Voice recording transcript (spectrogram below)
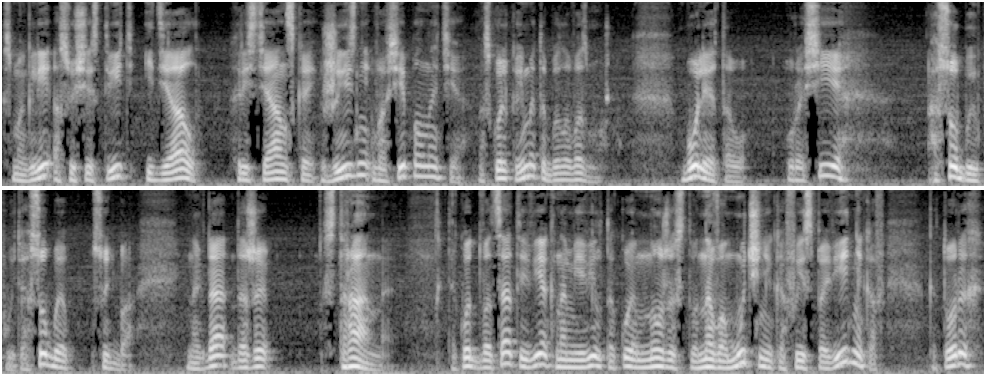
смогли осуществить идеал христианской жизни во всей полноте, насколько им это было возможно. Более того, у России особый путь, особая судьба, иногда даже странная. Так вот, 20 век нам явил такое множество новомучеников и исповедников, которых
